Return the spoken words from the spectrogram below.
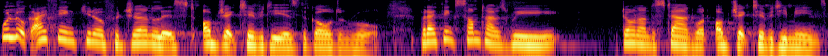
Well, look, I think, you know, for journalists, objectivity is the golden rule. But I think sometimes we don't understand what objectivity means.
